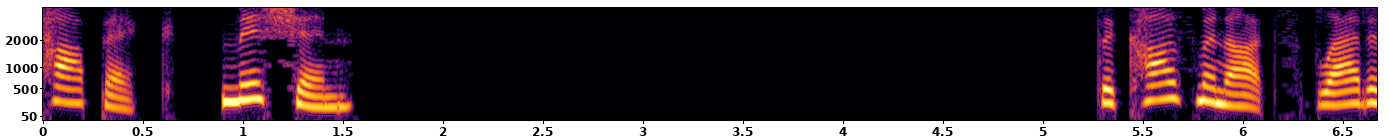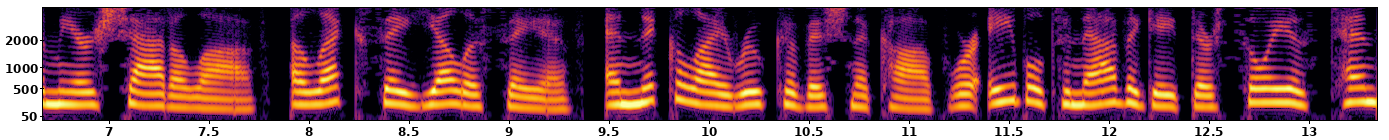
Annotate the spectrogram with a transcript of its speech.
Topic. Mission The cosmonauts Vladimir Shatilov, Alexei Yeliseyev, and Nikolai Rukavishnikov were able to navigate their Soyuz 10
